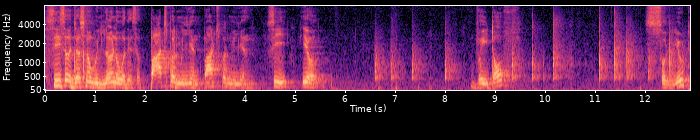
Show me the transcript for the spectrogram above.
See sir just now we learned over there sir. Parts per million parts per million. See here weight of solute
